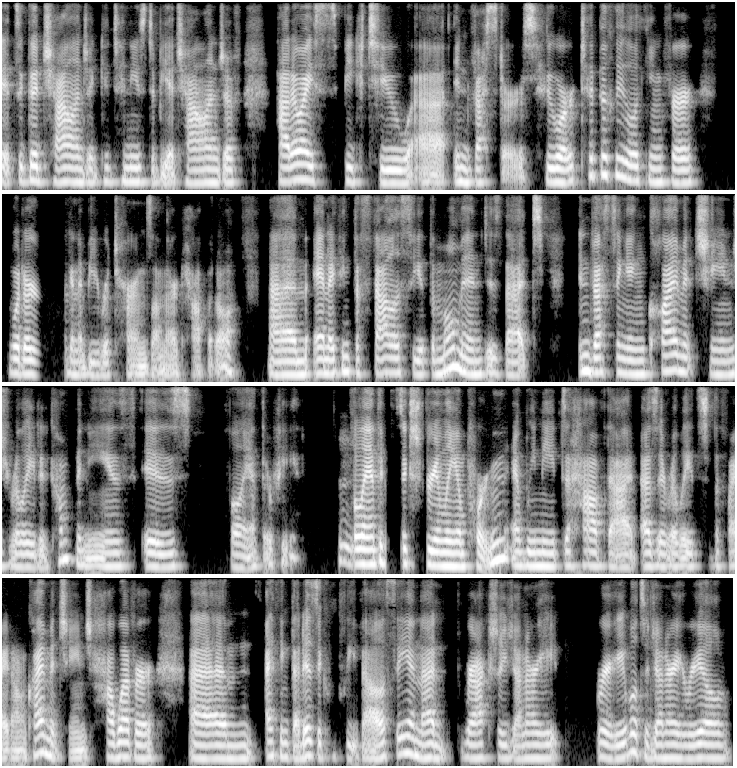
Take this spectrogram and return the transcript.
it's a good challenge and continues to be a challenge of how do I speak to uh, investors who are typically looking for what are going to be returns on their capital. Um, and I think the fallacy at the moment is that investing in climate change related companies is philanthropy. Mm. Philanthropy is extremely important, and we need to have that as it relates to the fight on climate change. However, um, I think that is a complete fallacy, and that we're actually generate we're able to generate real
